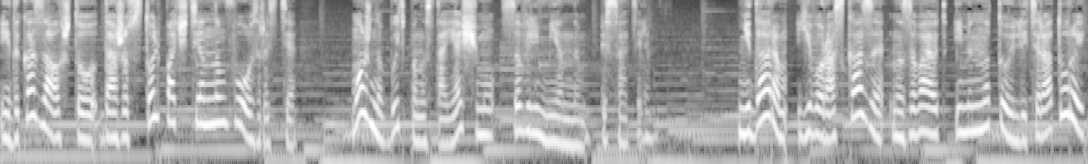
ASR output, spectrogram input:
И доказал, что даже в столь почтенном возрасте можно быть по-настоящему современным писателем. Недаром его рассказы называют именно той литературой,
